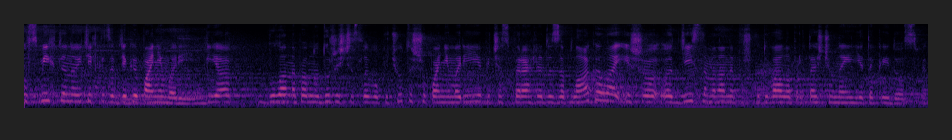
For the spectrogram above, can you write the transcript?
усміхненою тільки завдяки пані Марії. Я була напевно дуже щаслива почути, що пані Марія під час перегляду заплакала, і що дійсно вона не пошкодувала про те, що в неї є такий досвід.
